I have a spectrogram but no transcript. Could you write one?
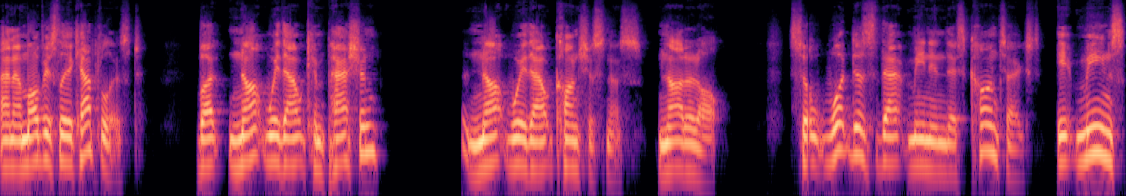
And I'm obviously a capitalist, but not without compassion, not without consciousness, not at all. So, what does that mean in this context? It means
